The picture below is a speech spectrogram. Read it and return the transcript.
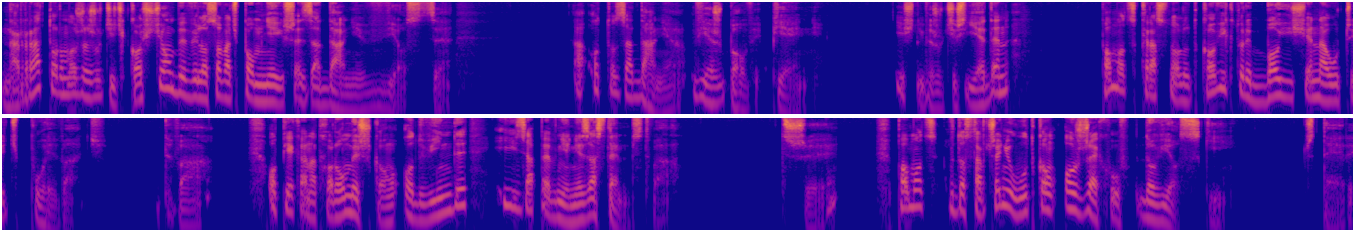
Narrator może rzucić kością, by wylosować pomniejsze zadanie w wiosce. A oto zadania wierzbowy pień. Jeśli wyrzucisz jeden, pomoc krasnoludkowi, który boi się nauczyć pływać. Dwa, opieka nad chorą myszką od windy i zapewnienie zastępstwa. Trzy, pomoc w dostarczeniu łódką orzechów do wioski. Cztery,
